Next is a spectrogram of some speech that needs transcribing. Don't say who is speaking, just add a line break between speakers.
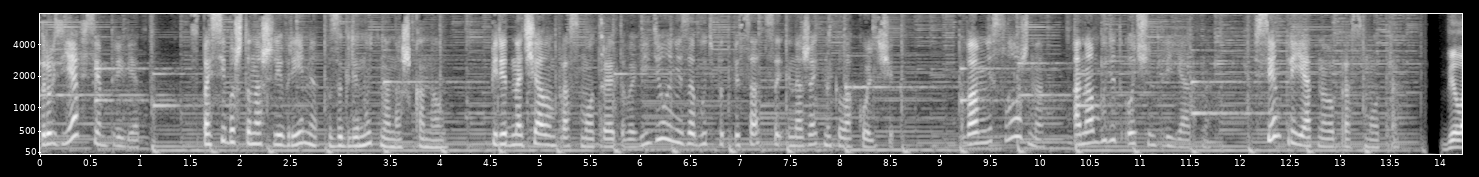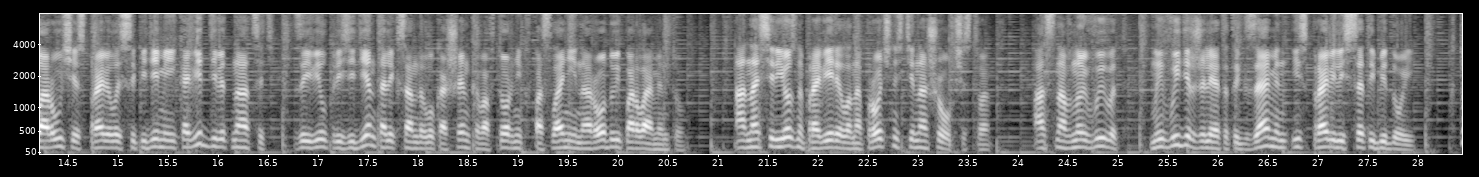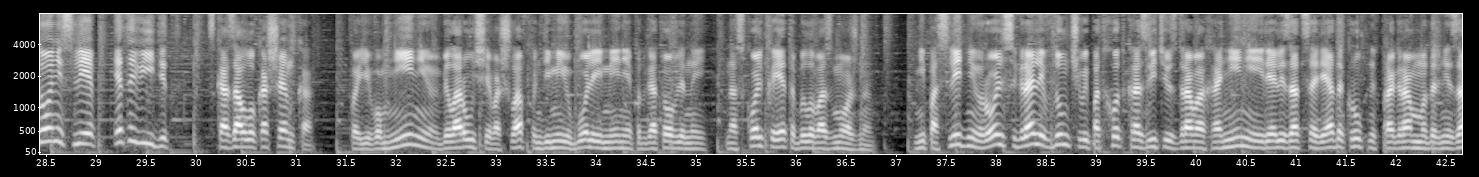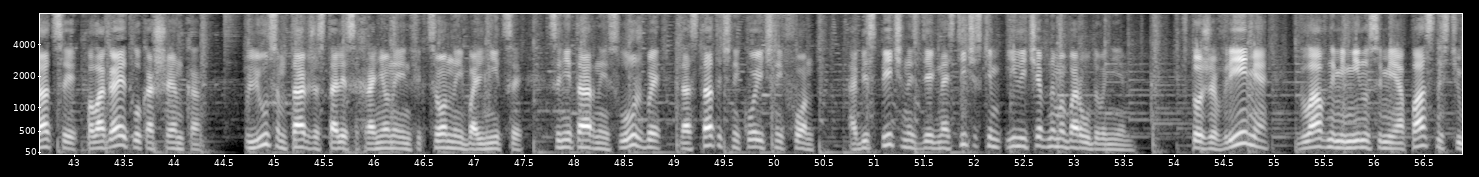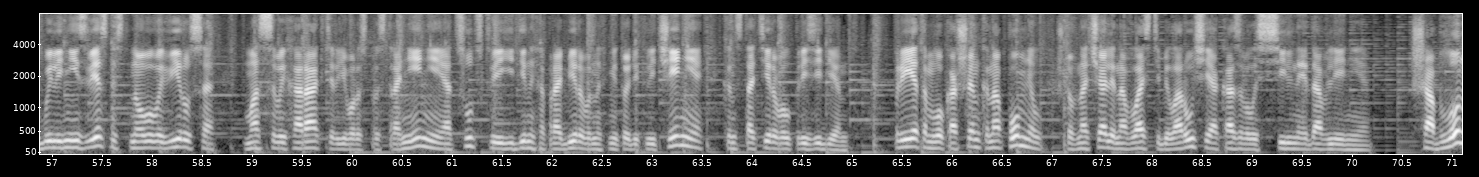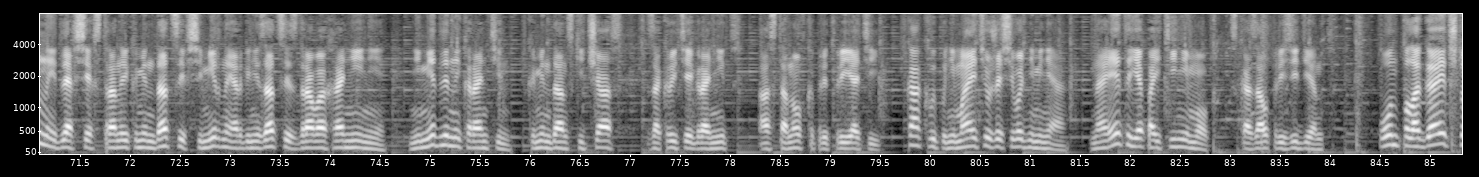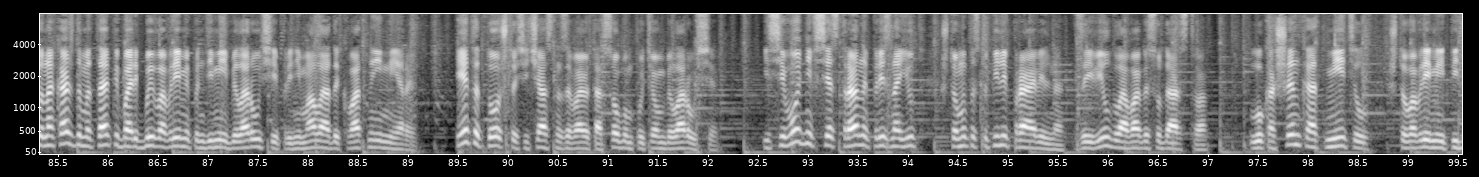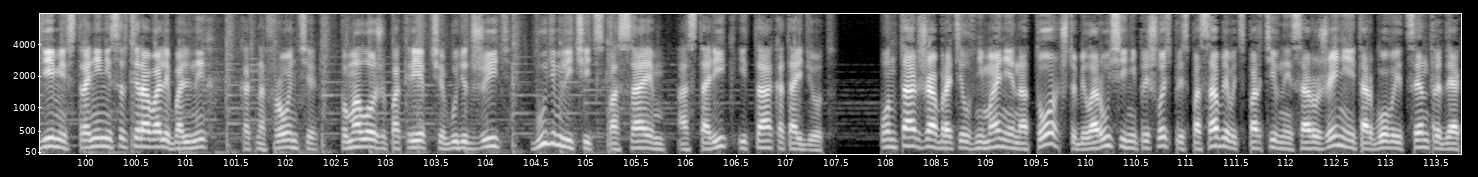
Друзья, всем привет! Спасибо, что нашли время заглянуть на наш канал. Перед началом просмотра этого видео не забудь подписаться и нажать на колокольчик. Вам не сложно, а нам будет очень приятно. Всем приятного просмотра!
Белоруссия справилась с эпидемией COVID-19, заявил президент Александр Лукашенко во вторник в послании народу и парламенту. Она серьезно проверила на прочности наше общество. Основной вывод – мы выдержали этот экзамен и справились с этой бедой. Кто не слеп, это видит, сказал Лукашенко. По его мнению, Белоруссия вошла в пандемию более-менее подготовленной, насколько это было возможно. Не последнюю роль сыграли вдумчивый подход к развитию здравоохранения и реализация ряда крупных программ модернизации, полагает Лукашенко. Плюсом также стали сохраненные инфекционные больницы, санитарные службы, достаточный коечный фонд, обеспеченность диагностическим и лечебным оборудованием. В то же время, главными минусами и опасностью были неизвестность нового вируса, массовый характер его распространения и отсутствие единых опробированных методик лечения, констатировал президент. При этом Лукашенко напомнил, что в начале на власти Беларуси оказывалось сильное давление. Шаблонные для всех стран рекомендации Всемирной организации здравоохранения, немедленный карантин, комендантский час, закрытие границ, остановка предприятий. Как вы понимаете уже сегодня меня, на это я пойти не мог, сказал президент. Он полагает, что на каждом этапе борьбы во время пандемии Белоруссия принимала адекватные меры. Это то, что сейчас называют особым путем Беларуси. И сегодня все страны признают, что мы поступили правильно, заявил глава государства. Лукашенко отметил, что во время эпидемии в стране не сортировали больных, как на фронте, помоложе, покрепче, будет жить, будем лечить, спасаем, а старик и так отойдет. Он также обратил внимание на то, что Белоруссии не пришлось приспосабливать спортивные сооружения и торговые центры для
